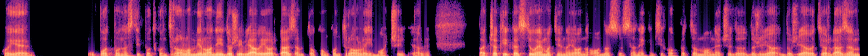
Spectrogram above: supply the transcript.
koji je u potpunosti pod kontrolom, jer oni doživljavaju orgazam tokom kontrole i moći, jeli? Pa čak i kad ste u emotivnoj odnosu sa nekim psihopatom, on neće doživljavati orgazam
